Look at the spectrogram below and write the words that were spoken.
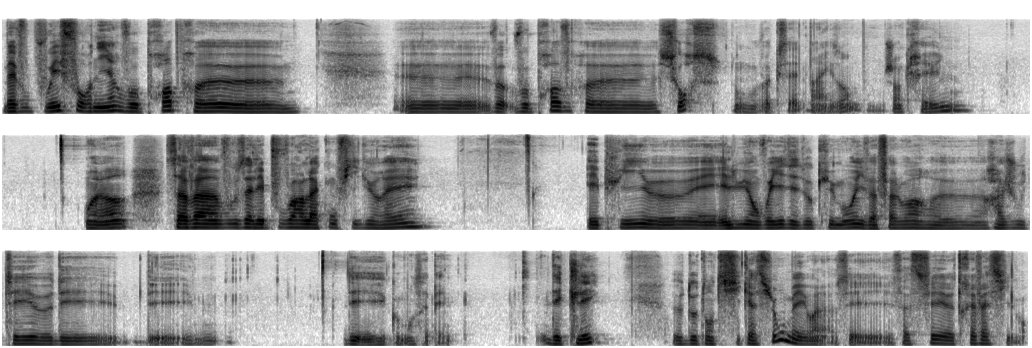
ben, vous pouvez fournir vos propres euh, vos, propres euh, sources, donc Voxel par exemple, j'en crée une. Voilà, ça va, vous allez pouvoir la configurer, et puis euh, lui envoyer des documents. Il va falloir rajouter des, des, comment s'appelle, des clés d'authentification, mais voilà, ça se fait très facilement.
